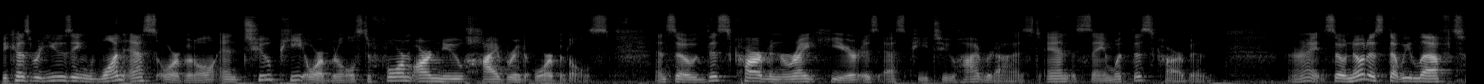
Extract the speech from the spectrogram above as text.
because we're using one s orbital and two p orbitals to form our new hybrid orbitals. And so this carbon right here is sp2 hybridized, and the same with this carbon. All right, so notice that we left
